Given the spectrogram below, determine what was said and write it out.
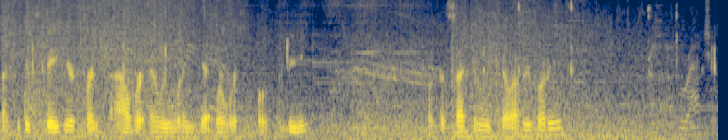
Like we could stay here for an hour and we wouldn't get where we're supposed to be. But the second we kill everybody, Ratchet,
